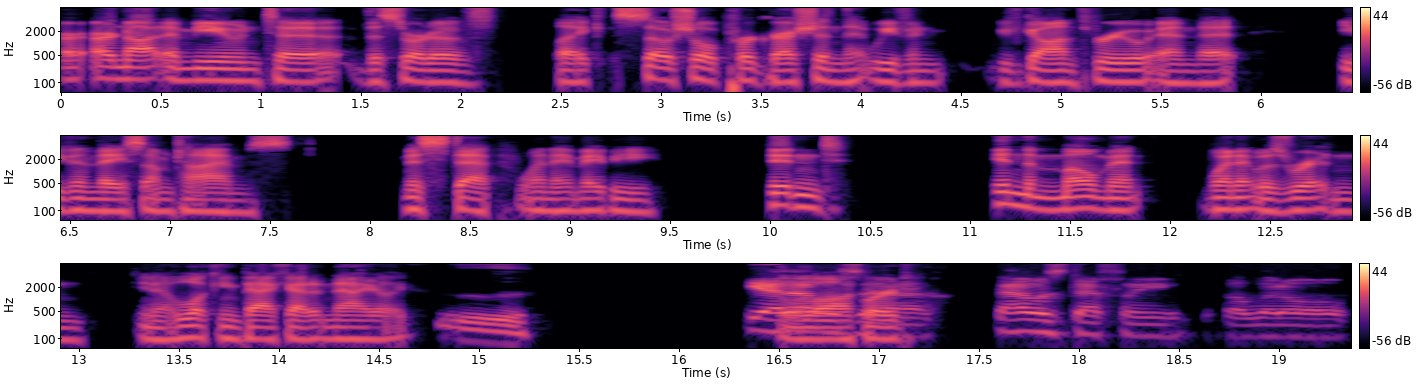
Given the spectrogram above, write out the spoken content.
are, are not immune to the sort of like social progression that we've in, we've gone through, and that even they sometimes misstep when they maybe didn't in the moment when it was written. You know, looking back at it now, you're like. Yeah, that was awkward. Uh, that was definitely a little.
